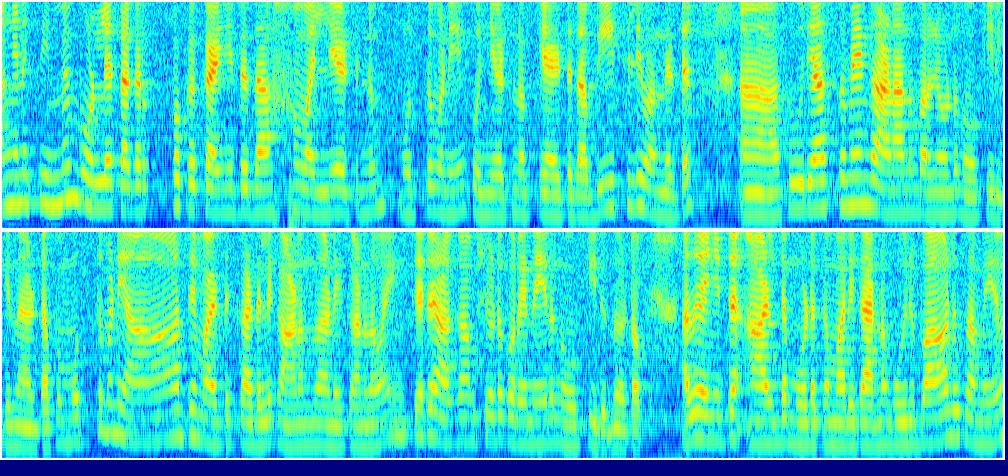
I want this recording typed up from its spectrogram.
അങ്ങനെ സ്വിമ്മിംഗ് പൂളിലെ തകർപ്പൊക്കെ കഴിഞ്ഞിട്ട് ഇതാ വല്യേട്ടനും മുത്തുമണിയും കുഞ്ഞേട്ടനും ഒക്കെ ആയിട്ട് ഇതാ ബീച്ചിൽ വന്നിട്ട് സൂര്യാസ്തമയം കാണാമെന്നും പറഞ്ഞുകൊണ്ട് നോക്കിയിരിക്കുന്നതാണ് കേട്ടോ. അപ്പം മുത്തുമണി ആദ്യമായിട്ട് കടൽ കാണുന്നതാണ് ഈ കാണുന്നത്. ഭയങ്കര ആകാംക്ഷയോടെ കുറേ നേരം നോക്കിയിരുന്നു കേട്ടോ. അത് കഴിഞ്ഞിട്ട് ആളുടെ മൂടൊക്കെ മാറി. കാരണം ഒരുപാട് സമയം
